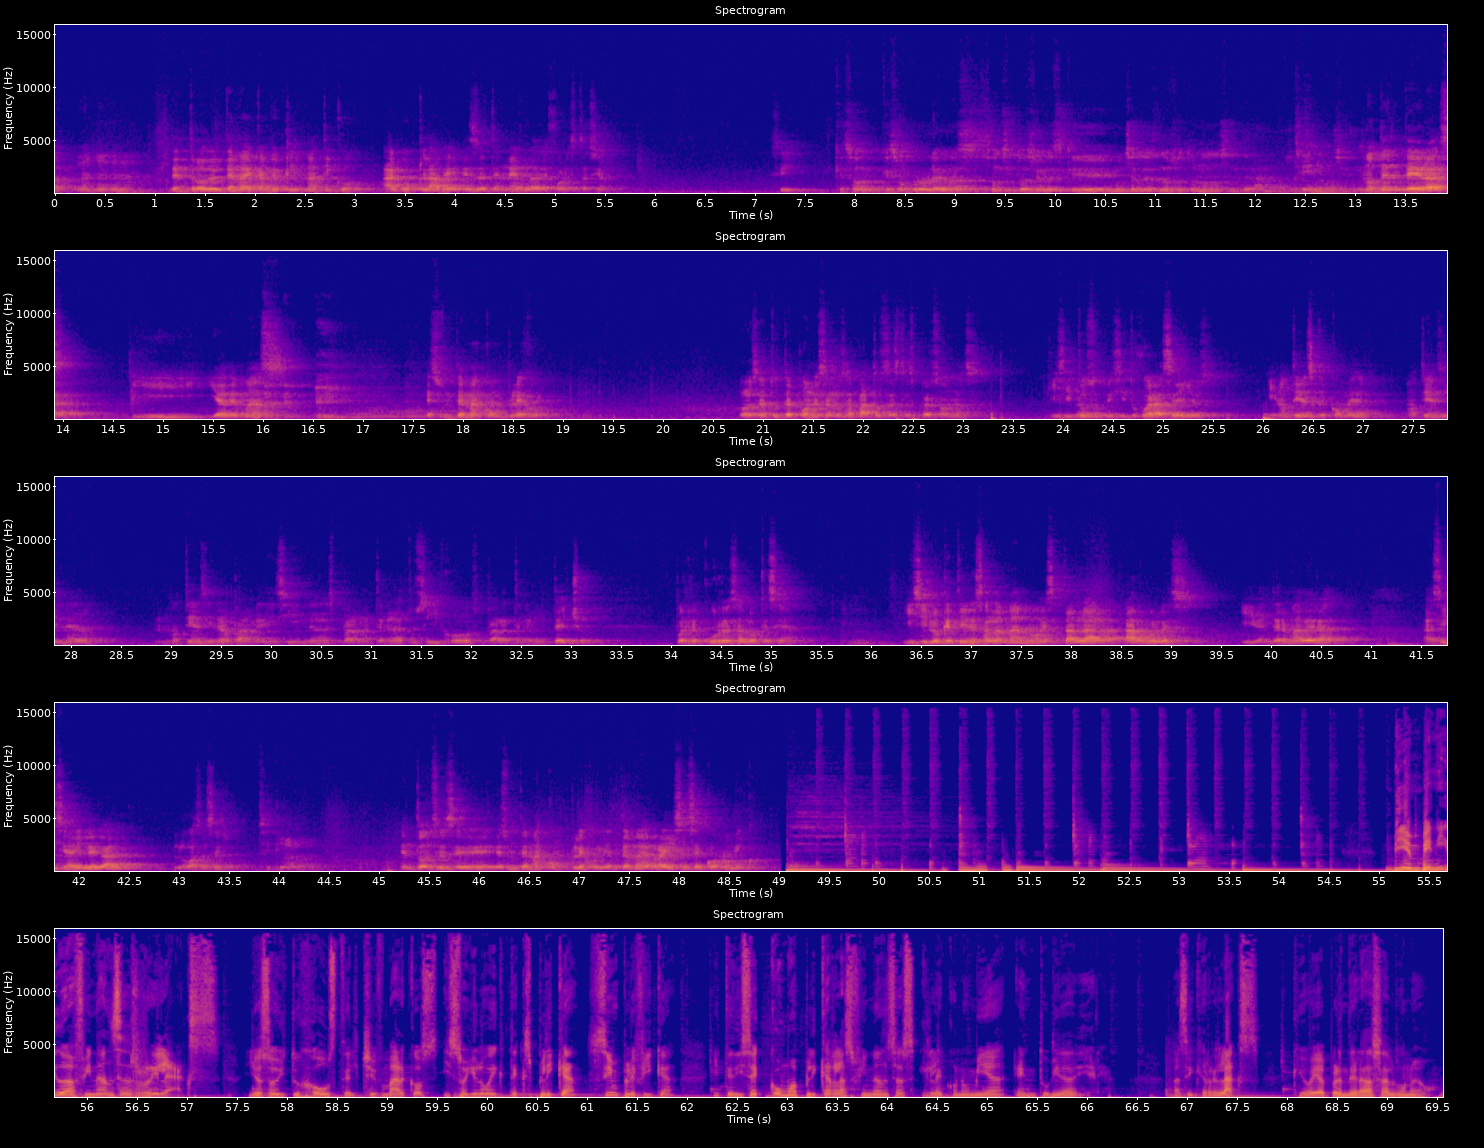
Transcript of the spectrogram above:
dentro del tema de cambio climático, algo clave es detener la deforestación. ¿Sí? Que son, que son problemas, son situaciones que muchas veces nosotros no nos enteramos. no, te enteras y, y además es un tema complejo. O sea, tú te pones en los zapatos de estas personas y si, tú, y si tú fueras ellos y no tienes que comer, no tienes dinero, no tienes dinero para medicinas, para mantener a tus hijos, para tener un techo, pues recurres a lo que sea. Y si lo que tienes a la mano es talar árboles y vender madera, así sea ilegal, lo vas a hacer. Sí, claro. Entonces eh, es un tema complejo y el tema de raíces económico. Bienvenido a Finanzas Relax yo soy tu host, el Chief Marcos, y soy el güey que te explica, simplifica y te dice cómo aplicar las finanzas y la economía en tu vida diaria. Así que relax, que hoy aprenderás algo nuevo.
